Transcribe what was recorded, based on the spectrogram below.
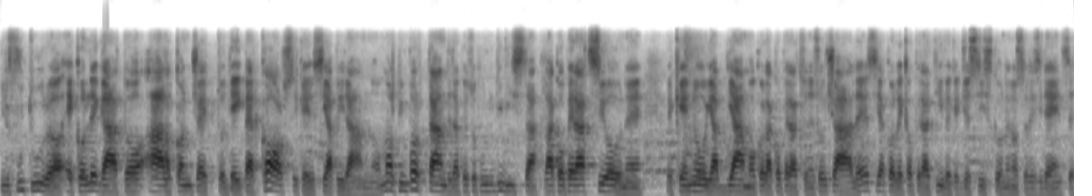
il futuro è collegato al concetto dei percorsi che si apriranno. Molto importante da questo punto di vista la cooperazione che noi abbiamo con la cooperazione sociale, sia con le cooperative che gestiscono le nostre residenze,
